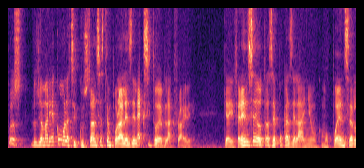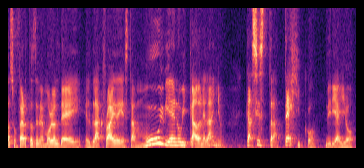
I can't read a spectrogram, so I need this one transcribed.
pues los llamaría como las circunstancias temporales del éxito de Black Friday, que a diferencia de otras épocas del año, como pueden ser las ofertas del Memorial Day, el Black Friday está muy bien ubicado en el año, casi estratégico, diría yo.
